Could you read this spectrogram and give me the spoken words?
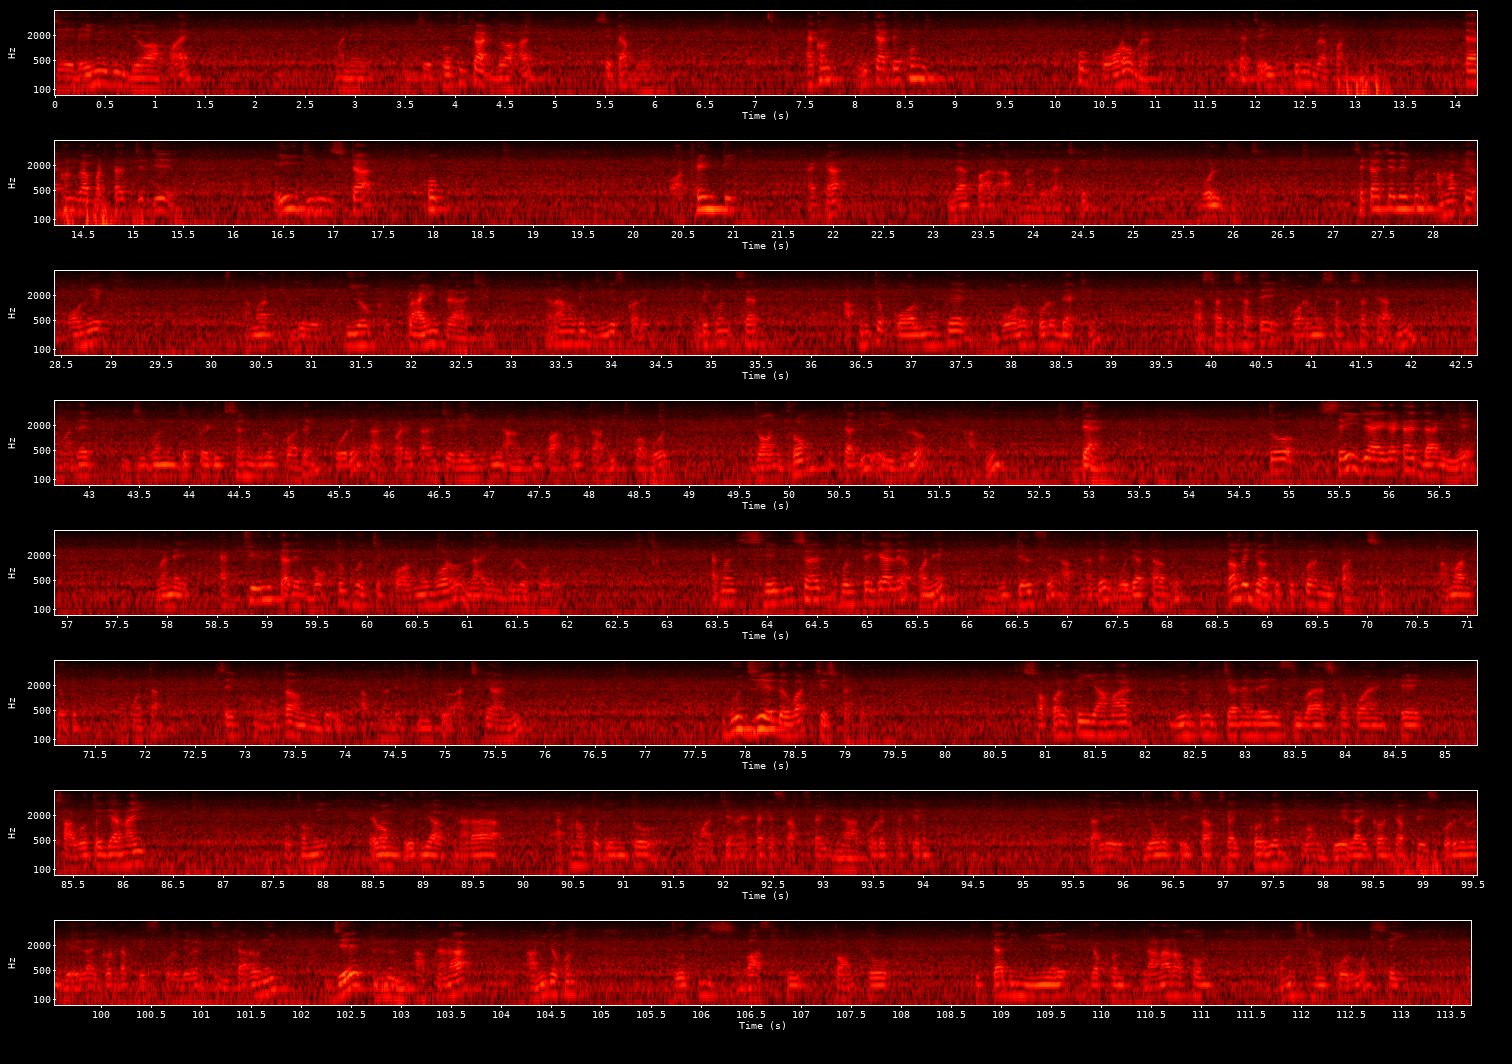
যে রেমিডি দেওয়া হয় মানে যে প্রতিকার দেওয়া হয়, সেটা বড়। এখন এটা দেখুন, খুব বড় ব্যাপার, ঠিক আছে? এইটুকুনি ব্যাপার তা এখন ব্যাপারটা হচ্ছে যে, এই জিনিসটা খুব অথেন্টিক একটা ব্যাপার আপনাদের আজকে বলে দিচ্ছি সেটা হচ্ছে দেখুন, আমাকে অনেক আমার যে প্রিয় ক্লায়েন্টরা আছে, তারা আমাকে জিজ্ঞেস করে, দেখুন স্যার আপনি তো কর্মকে বড় করে দেখেন, তার সাথে সাথে, কর্মের সাথে সাথে আপনি আমাদের জীবনের যে প্রেডিকশানগুলো করেন, করে তারপরে তার যে রেমিডি আংটি পাত্র, তাবিজ, কবজ, যন্ত্র ইত্যাদি, এইগুলো আপনি দেন। তো সেই জায়গাটায় দাঁড়িয়ে মানে অ্যাকচুয়ালি তাদের বক্তব্য হচ্ছে কর্ম বড় না এইগুলো বড়। এখন সে বিষয়ে বলতে গেলে অনেক ডিটেলসে আপনাদের বোঝাতে হবে। তবে যতটুকু আমি পাচ্ছি, আমার যতটুকু ক্ষমতা, সেই ক্ষমতা অনুযায়ী আপনাদের কিন্তু আজকে আমি বুঝিয়ে দেওয়ার চেষ্টা করব। সকলকেই আমার ইউটিউব চ্যানেলে এই শিবাস্ট পয়েন্টে স্বাগত জানাই। প্রথমে এবং যদি আপনারা এখনও পর্যন্ত আমার চ্যানেলটাকে সাবস্ক্রাইব না করে থাকেন, তাহলে অতি অবশ্যই সাবস্ক্রাইব করবেন এবং বেল আইকনটা প্রেস করে দেবেন। বেল আইকনটা প্রেস করে দেবেন এই কারণেই যে আপনারা, আমি যখন জ্যোতিষ, বাস্তু, তন্ত্র ইত্যাদি নিয়ে যখন নানা রকম অনুষ্ঠান করব, সেই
